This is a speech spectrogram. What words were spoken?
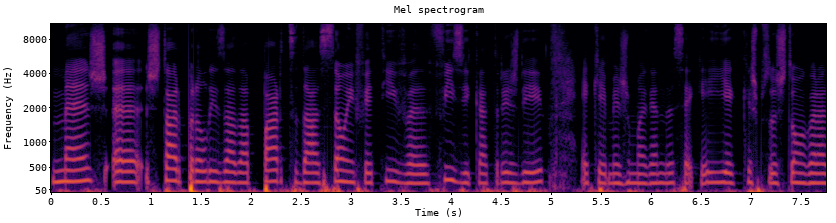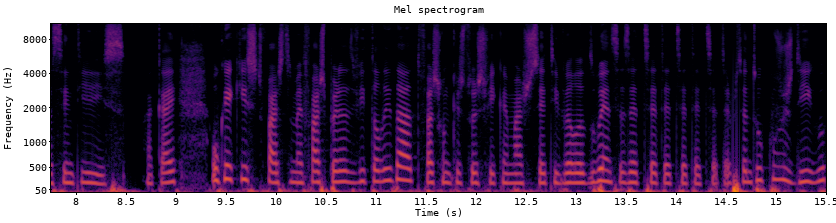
Mas uh, estar paralisada à parte da ação efetiva física a 3D é que é mesmo uma grande seca. E é que as pessoas estão agora a sentir isso ok? O que é que isto faz? Também faz perda de vitalidade, faz com que as pessoas fiquem mais suscetíveis a doenças, etc, etc, etc. Portanto, o que vos digo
